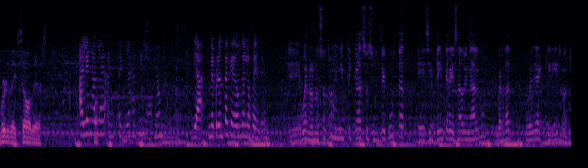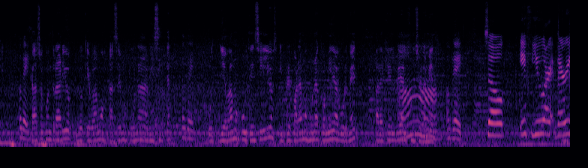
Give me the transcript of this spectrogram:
Where do they sell this? ¿Alguien habla inglés aquí? No. Ya, me pregunta que dónde los venden. Eh, bueno, nosotros en este caso, si usted gusta, eh, si está interesado en algo, ¿verdad? Puede adquirirlo aquí. Ok, Caso contrario, lo que vamos, hacemos una visita, ok. u- llevamos utensilios y preparamos una comida gourmet para que él vea el Ah, funcionamiento. Okay. So if you are very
